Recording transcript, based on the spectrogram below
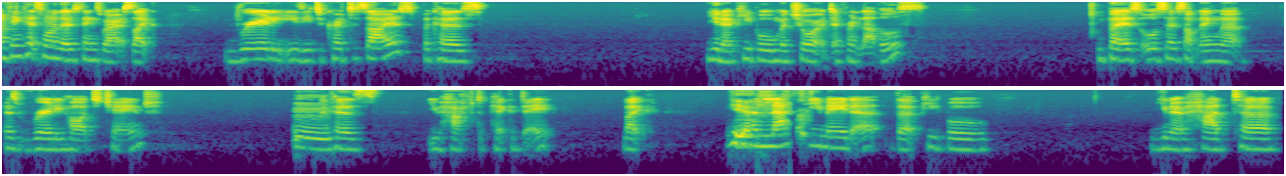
i think it's one of those things where it's like really easy to criticize because you know people mature at different levels but it's also something that is really hard to change. Mm, because you have to pick a date. Like yeah. unless you made it that people you know had to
